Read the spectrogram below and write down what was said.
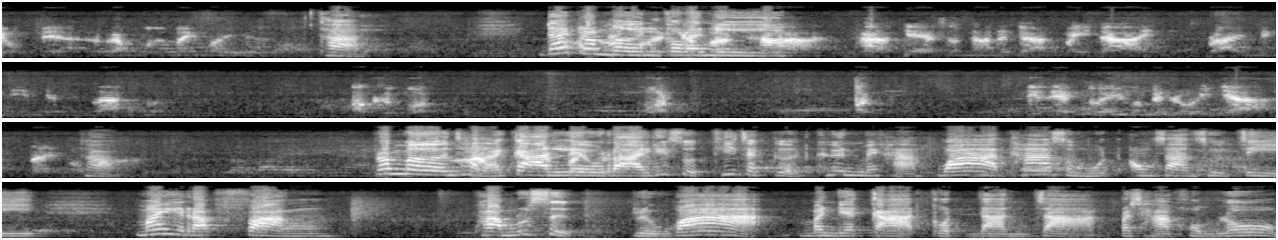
ยพเนี่ยรับมือไม่ไหวค่ะ ได้ประเมินกรณีถ้าถ้าแก้สถานการณ์ไม่ได้ปลายปีนี้จะถึงล่างสุดก็คือหมดหมดคนที่เรียกตัวเองว่าเป็นโรฮิงญาในพม่าค่ะ ประเมินสถานการณ์เลวร้ายที่สุดที่จะเกิดขึ้นไหมคะ ว่าถ้าสมมติองซานซูจี ไม่รับฟังความรู้สึกหรือว่าบรรยากาศกดดันจากประชาคมโลก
